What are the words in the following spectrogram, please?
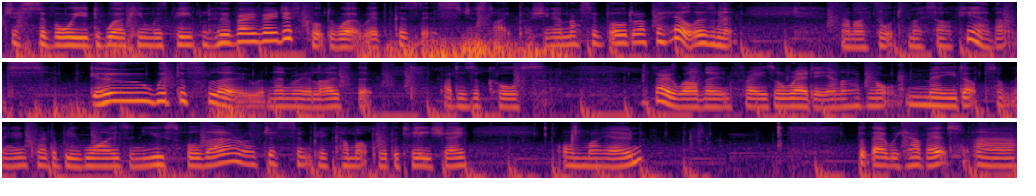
just avoid working with people who are very very difficult to work with because it's just like pushing a massive boulder up a hill, isn't it? And I thought to myself, yeah, that's go with the flow, and then realised that that is, of course, a very well known phrase already, and I have not made up something incredibly wise and useful there. I've just simply come up with a cliche on my own. But there we have it. Uh,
